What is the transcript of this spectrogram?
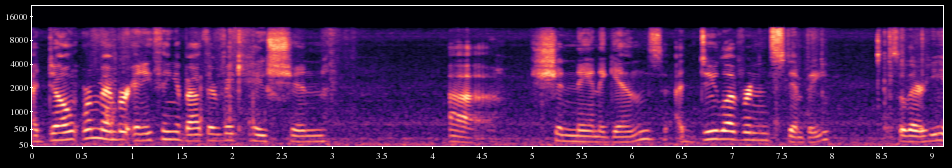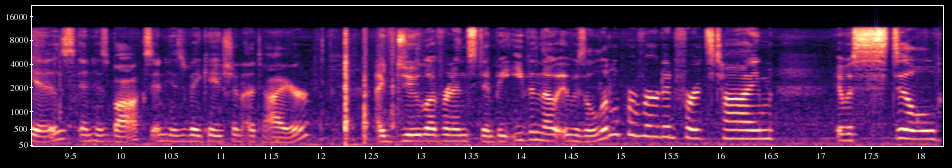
I don't remember anything about their vacation uh, shenanigans. I do love Ren and Stimpy. So there he is in his box in his vacation attire. I do love Ren and Stimpy, even though it was a little perverted for its time. It was still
